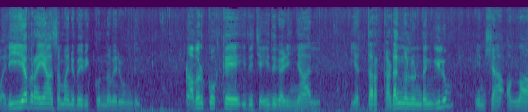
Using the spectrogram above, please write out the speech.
വലിയ പ്രയാസം അനുഭവിക്കുന്നവരുണ്ട്. അവർക്കൊക്കെ ഇത് ചെയ്തു കഴിഞ്ഞാൽ എത്ര കടങ്ങളുണ്ടെങ്കിലും ഇൻഷാ അള്ളാ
